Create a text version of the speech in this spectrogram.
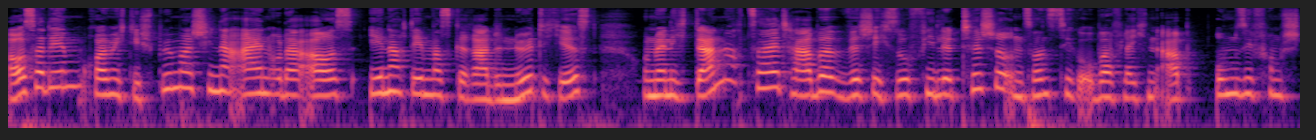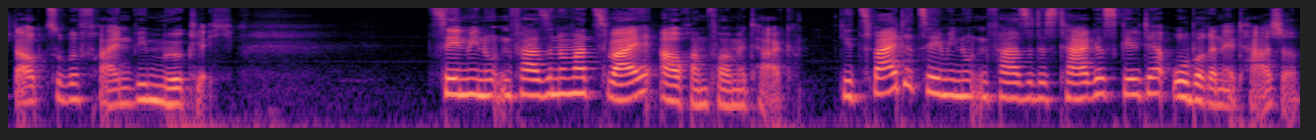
Außerdem räume ich die Spülmaschine ein oder aus, je nachdem, was gerade nötig ist, und wenn ich dann noch Zeit habe, wische ich so viele Tische und sonstige Oberflächen ab, um sie vom Staub zu befreien wie möglich. 10 Minuten Phase Nummer 2 auch am Vormittag. Die zweite 10-Minuten-Phase des Tages gilt der oberen Etage.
